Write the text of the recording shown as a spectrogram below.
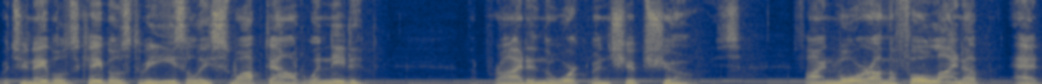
Which enables cables to be easily swapped out when needed. The pride in the workmanship shows. Find more on the full lineup at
